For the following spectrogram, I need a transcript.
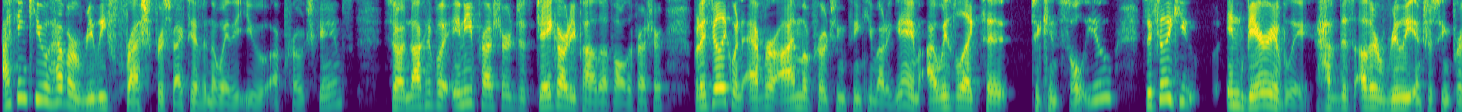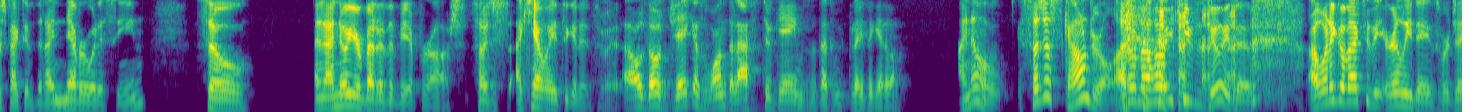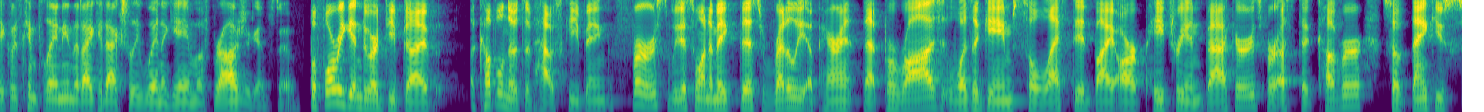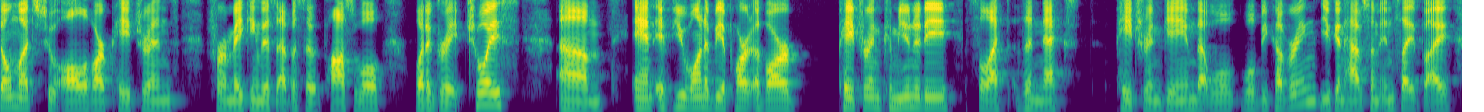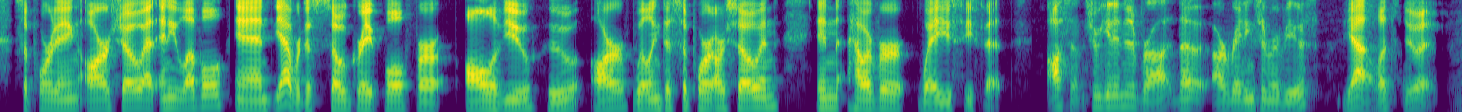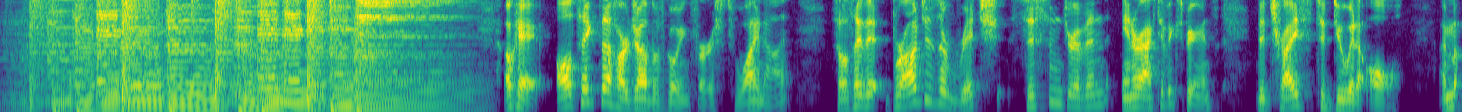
I think you have a really fresh perspective in the way that you approach games. So I'm not going to put any pressure. Just Jake already piled up all the pressure. But I feel like whenever I'm approaching thinking about a game, I always like to to consult you. So I feel like you invariably have this other really interesting perspective that I never would have seen. So, and I know you're better than me at Barrage. So I just I can't wait to get into it. Although Jake has won the last two games that we played together. I know, such a scoundrel. I don't know how he keeps doing this. I want to go back to the early days where Jake was complaining that I could actually win a game of Barrage against him. Before we get into our deep dive, a couple notes of housekeeping. First, we just want to make this readily apparent that Barrage was a game selected by our Patreon backers for us to cover. So, thank you so much to all of our patrons for making this episode possible. What a great choice. Um, and if you want to be a part of our patron community, select the next patron game that we'll we'll be covering. You can have some insight by supporting our show at any level. And yeah, we're just so grateful for all of you who are willing to support our show in in however way you see fit. Awesome. Should we get into Bra- the our ratings and reviews? Yeah, let's do it. Okay, I'll take the hard job of going first. Why not? So I'll say that Barrage is a rich, system driven, interactive experience that tries to do it all. I'm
